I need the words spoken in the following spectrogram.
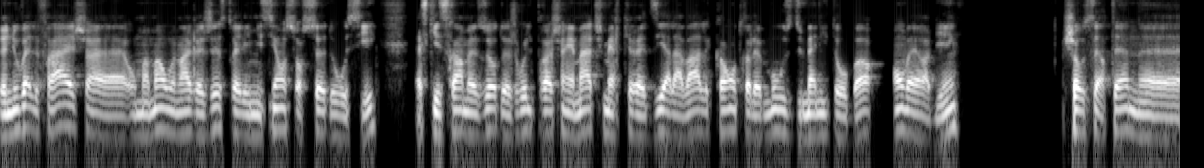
nouvelles fraîches euh, au moment où on enregistre l'émission sur ce dossier. Est-ce qu'il sera en mesure de jouer le prochain match mercredi à Laval contre le Moose du Manitoba? On verra bien. Chose certaine, euh,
